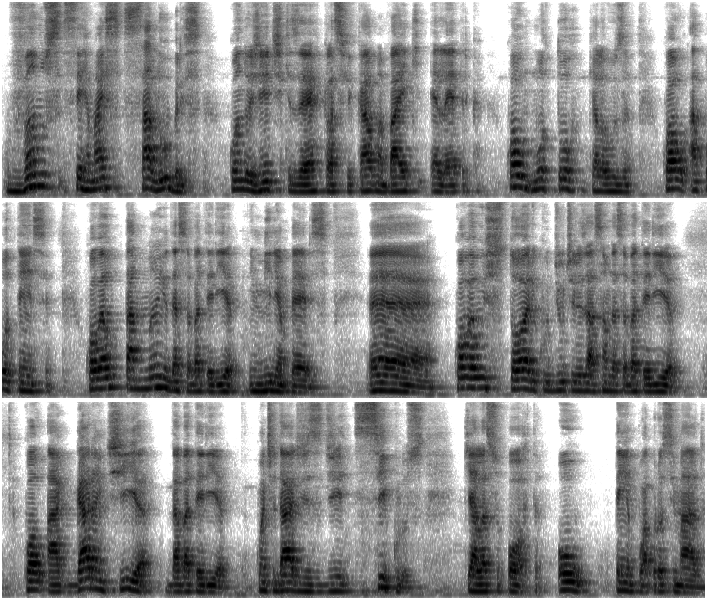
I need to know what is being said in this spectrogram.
vamos ser mais salubres quando a gente quiser classificar uma bike elétrica. Qual o motor que ela usa? Qual a potência? Qual é o tamanho dessa bateria em miliamperes? É, qual é o histórico de utilização dessa bateria? Qual a garantia da bateria? Quantidades de ciclos que ela suporta ou tempo aproximado?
